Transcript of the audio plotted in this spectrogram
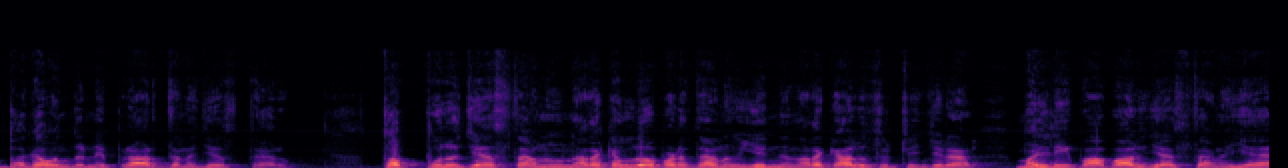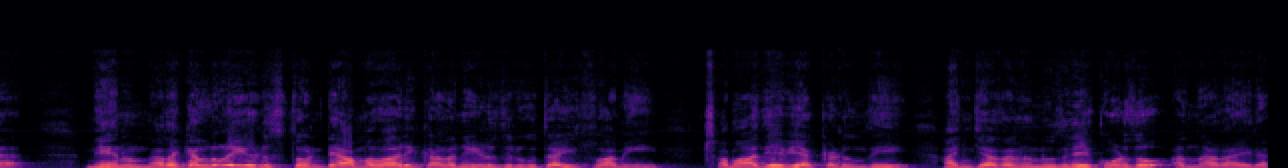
భగవంతుణ్ణి ప్రార్థన చేస్తారు. తప్పులు చేస్తాను నరకంలో పడతాను ఎన్ని నరకాలు సృష్టించినా మళ్ళీ పాపాలు చేస్తానయ్యా. నేను నరకంలో ఏడుస్తుంటే అమ్మవారి కళనీళ్ళు తిరుగుతాయి స్వామి. క్షమాదేవి ఎక్కడుంది? అంచేతను నుదిలేయకూడదు అన్నారు ఆయన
